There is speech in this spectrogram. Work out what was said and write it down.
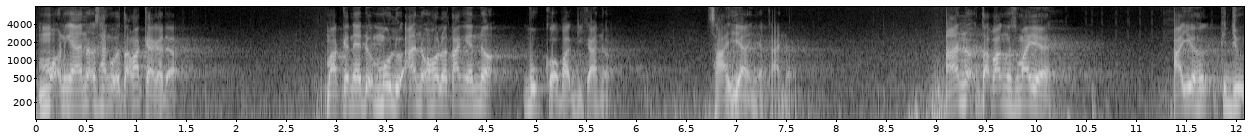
Mak ni anak sanggup tak makan ke tak? Makan ada mulut anak Allah tangan nak buka bagi ke anak. Sayangnya ke anak. Anak tak bangun semaya. Ayah kejut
